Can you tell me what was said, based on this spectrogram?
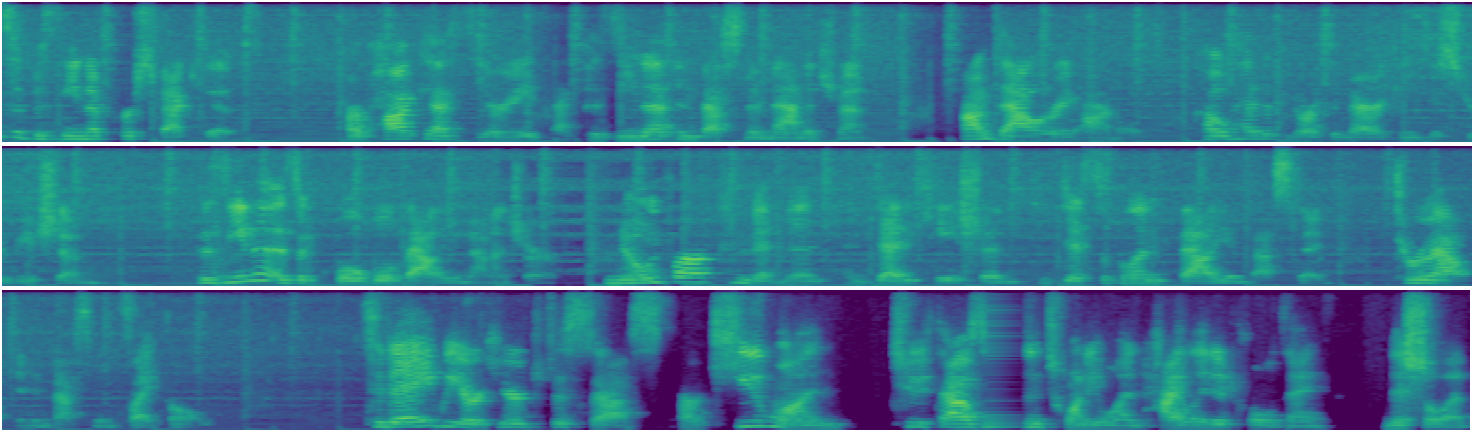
to Pzena Perspectives, our podcast series at Pzena Investment Management. I'm Valerie Arnold, co-head of North American Distribution. Pzena is a global value manager known for our commitment and dedication to disciplined value investing throughout an investment cycle. Today, we are here to discuss our Q1 2021 highlighted holding, Michelin.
